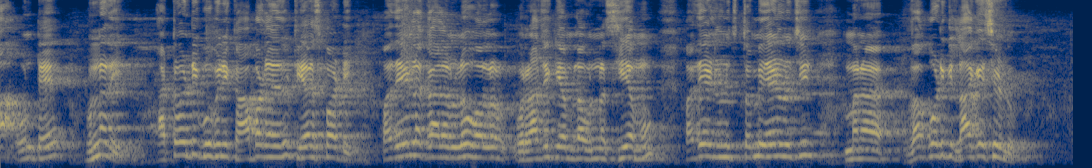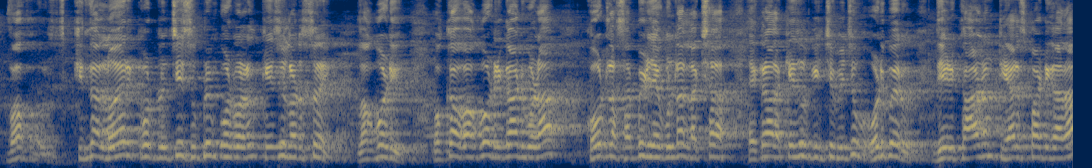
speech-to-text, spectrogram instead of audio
ఆ ఉంటే ఉన్నది. అటువంటి భూమిని కాపాడలేదు టీఆర్ఎస్ పార్టీ. పదేళ్ళ కాలంలో వాళ్ళు రాజకీయంలో ఉన్న సీఎం పదేళ్ళ నుంచి తొమ్మిదేళ్ళ నుంచి మన వక్బోర్డుకి లాగేసిండు. కింద లోయర్ కోర్టు నుంచి సుప్రీం కోర్టు వరకు కేసులు నడుస్తున్నాయి. వక్బోర్డు ఒక్క వక్బోర్డు రికార్డు కూడా కోర్టులో సబ్మిట్ చేయకుండా లక్ష ఎకరాల కేసులు ఇంచుమించు ఓడిపోయారు. దీనికి కారణం టీఆర్ఎస్ పార్టీ కాదా?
